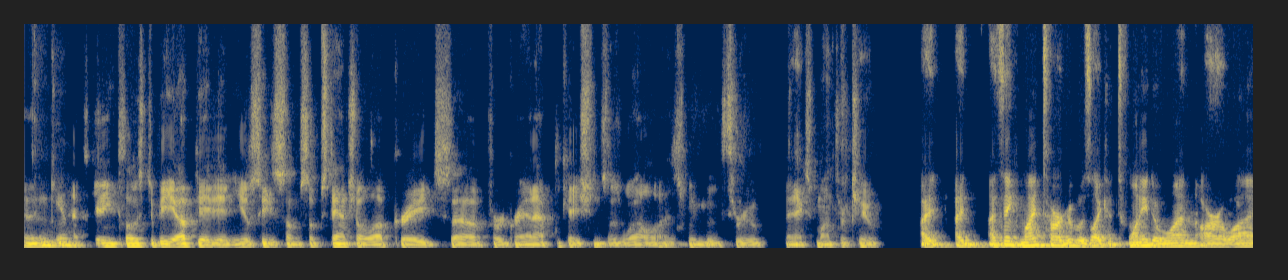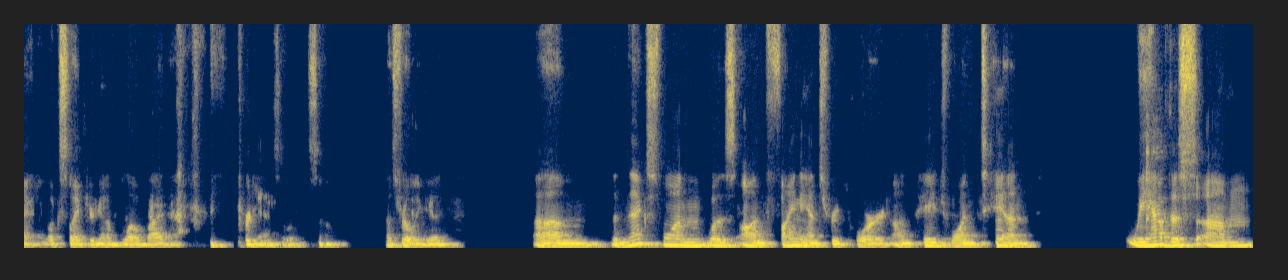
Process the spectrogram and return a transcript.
And you. That's getting close to be updated and you'll see some substantial upgrades uh, for grant applications as well as we move through the next month or two. I, I, I think my target was like a twenty to one ROI and it looks like you're gonna blow by that pretty easily. So that's really good. Um, the next one was on finance report on page one ten. We have this, um,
